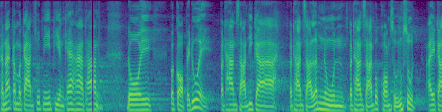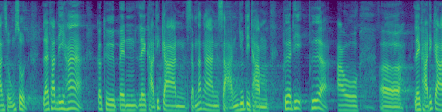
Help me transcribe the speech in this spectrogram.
คณะกรรมการชุดนี้เพียงแค่ 5 ท่าน โดยประกอบไปด้วยประธานศาลฎีกา ประธานศาลรัฐมนูญประธานศาลปกครองสูงสุดอายการสูงสุด และท่านที่ 5 ก็คือเป็นเลขาธิการสำนักงานศาลยุติธรรม เพื่อที่เพื่อเอาเออเลขาธิการ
